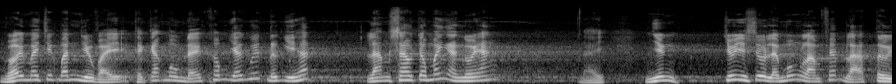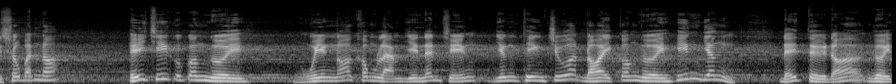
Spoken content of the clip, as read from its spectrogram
Với mấy chiếc bánh như vậy Thì các môn đệ không giải quyết được gì hết. Làm sao cho mấy ngàn người ăn? Đấy. Nhưng Chúa Giêsu lại muốn làm phép lạ từ số bánh đó. Ý chí của con người, Nguyên nó không làm gì nên chuyện, Nhưng Thiên Chúa đòi con người hiến dân Để từ đó người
